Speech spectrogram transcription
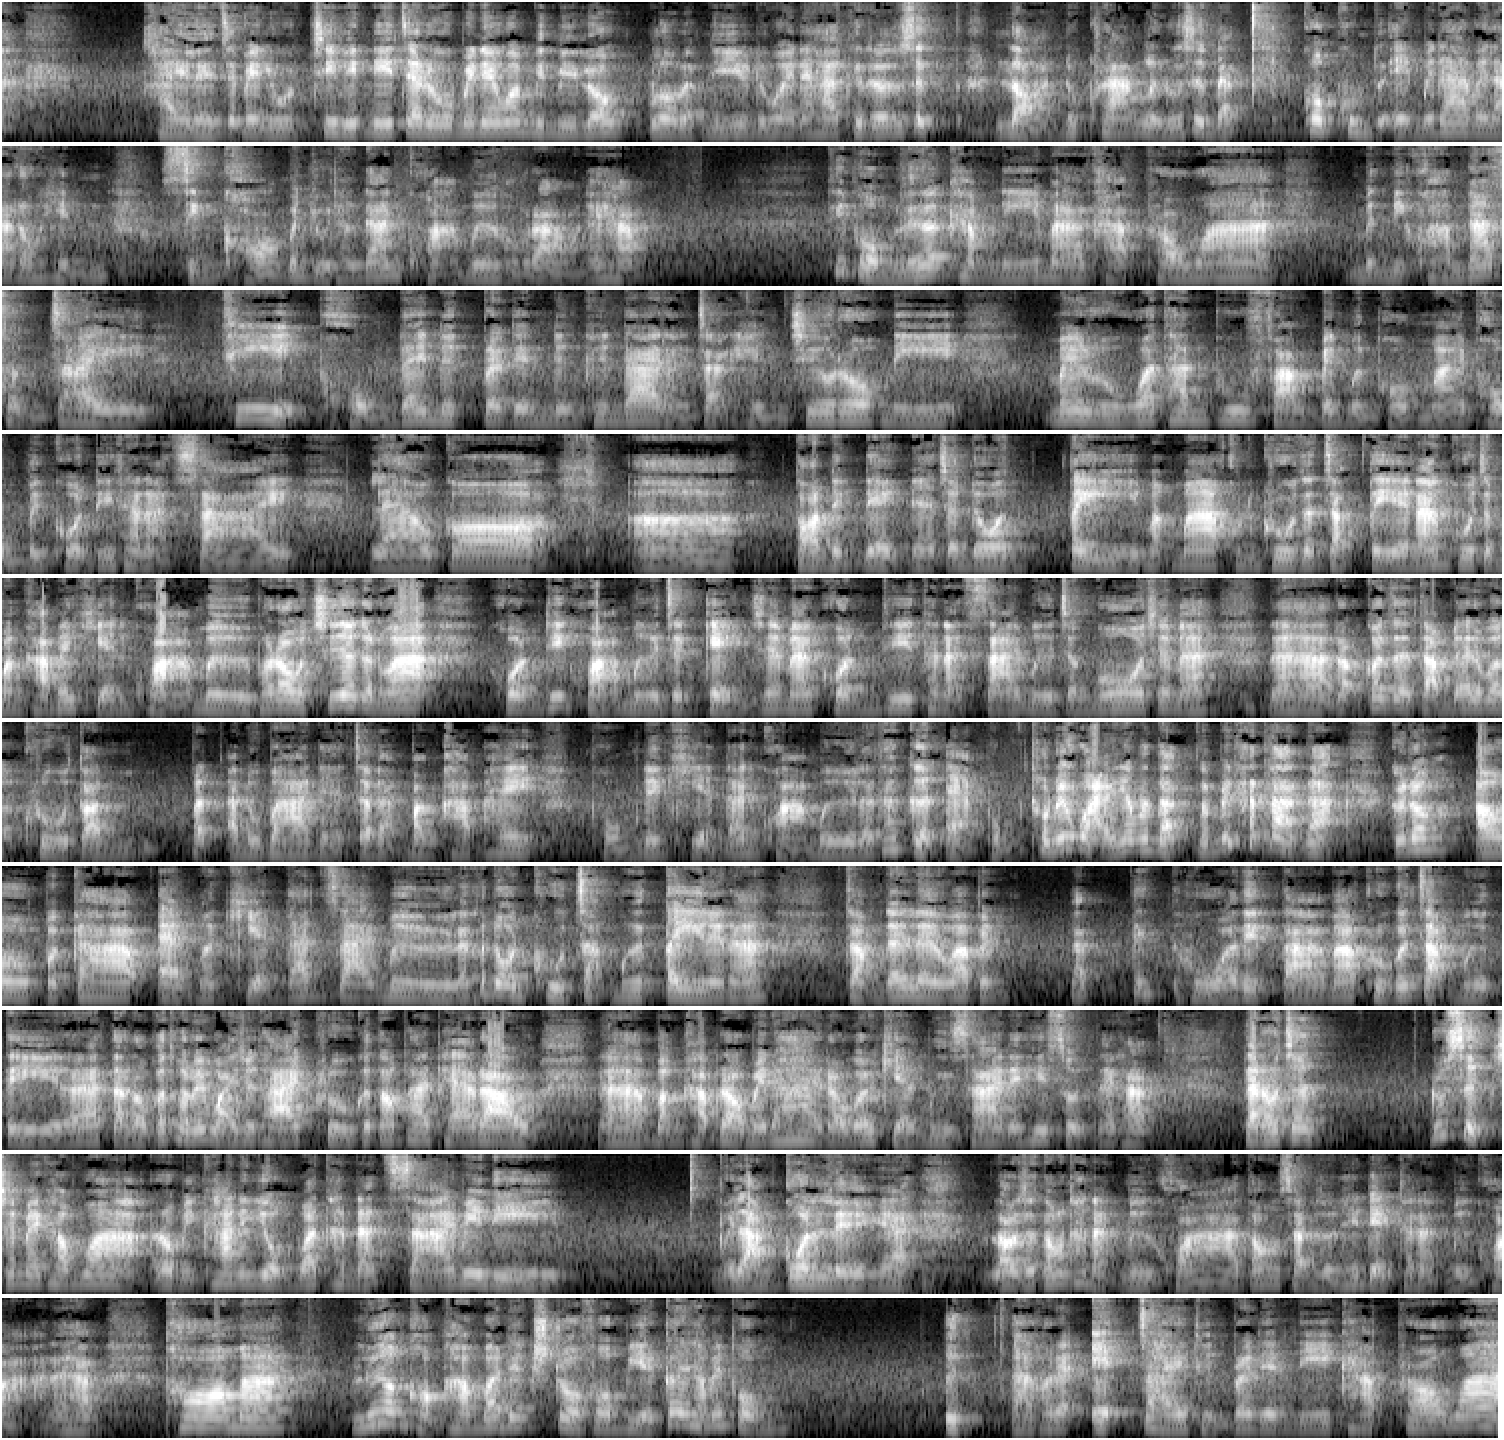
ใครเลยจะไปรู้ชีวิตนี้จะรู้ไม่ได้ว่ามันมีโรคกลัวแบบนี้อยู่ด้วยนะฮะคือเรารู้สึกหลอนทุกครั้งหรือรู้สึกแบบควบคุมตัวเองไม่ได้เวลาเราเห็นสิ่งของมันอยู่ทางด้านขวามือของเรานะครับ ที่ผมเลือกคำนี้มาครับ เพราะว่ามันมีความน่าสนใจที่ผมได้นึกประเด็นหนึ่งขึ้นได้หลังจากเห็นชื่อโรคนี้ ไม่รู้ว่าท่านผู้ฟังเป็นเหมือนผมไหมผมเป็นคนที่ถนัดซ้าย แล้วก็ ตอนเด็กๆเนี่ยจะโดนตีมากๆ คุณครูจะจับตีนะคุณครูจะบังคับให้เขียนขวามือ เพราะเราเชื่อกันว่าคนที่ขวามือจะเก่งใช่ไหมคนที่ถนัดซ้ายมือจะโง่ใช่ไหมนะฮะเราก็จะจำได้ว่าครูตอนอนุบาลเนี่ยจะแบบบังคับให้ผมเนี่ยเขียนด้านขวามือ แล้วถ้าเกิดแอบผมทนไม่ไหวเนี่ยมันแบบมันไม่ถนัดอะ ก็ต้องเอาปากกาแอบมาเขียนด้านซ้ายมือ แล้วก็โดนครูจับมือตีเลยนะจำได้เลยว่าเป็น แบบติดหัวติดตามากครูก็จับมือตีแล้วนะแต่เราก็ทนไม่ไหวสุดท้ายครูก็ต้องพ่ายแพ้เรานะฮะบังคับเราไม่ได้เราก็เขียนมือซ้ายในที่สุดนะครับ แต่เราจะรู้สึกใช่ไหมครับว่า เรามีค่านิยมว่าถนัดซ้ายไม่ดีเวลาก้นเลยเงี้ยเราจะต้องถนัดมือขวาต้องสนับสนุนให้เด็กถนัดมือขวานะครับ พอมาเรื่องของคำว่า dextrophobia ก็เลยทำให้ผมอึดอ่าเขาเรียกเอะใจถึงประเด็นนี้ครับ เพราะว่า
